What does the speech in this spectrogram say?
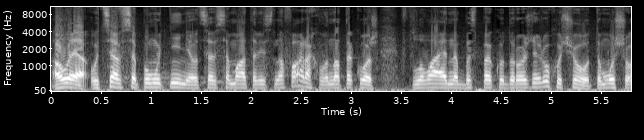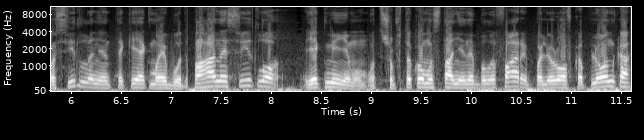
але оця вся помутніння, оця вся матовість на фарах, вона також впливає на безпеку дорожнього руху. Чого? Тому що освітлення таке, як має бути. Погане світло, як мінімум, от щоб в такому стані не були фари, поліровка, пленка,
